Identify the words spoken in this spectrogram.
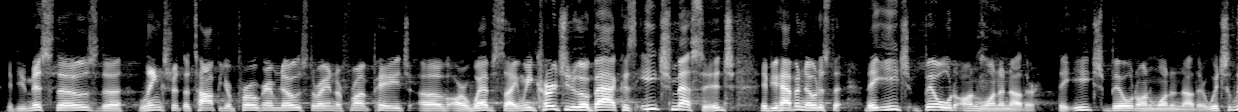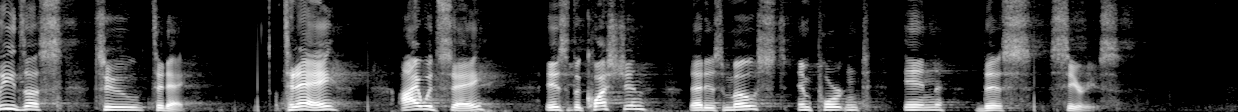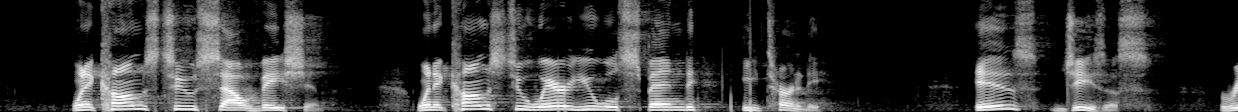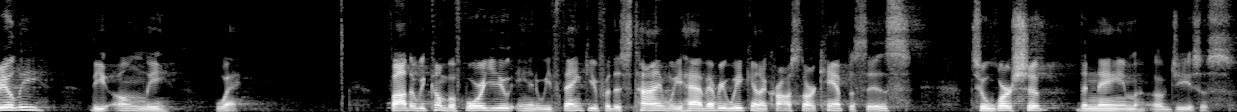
If you missed those, the links are at the top of your program notes, right on the front page of our website. And we encourage you to go back because each message, if you haven't noticed, that they each build on one another. They each build on one another, which leads us to today. Today, I would say, is the question that is most important in this series. When it comes to salvation, when it comes to where you will spend eternity, is Jesus really the only way? Father, we come before you and we thank you for this time we have every weekend across our campuses to worship the name of Jesus.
